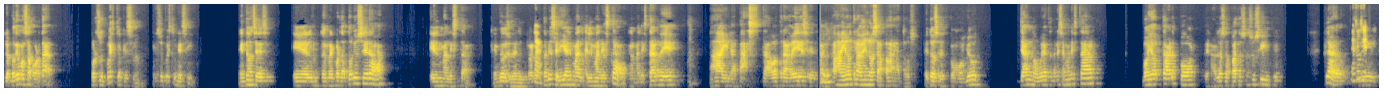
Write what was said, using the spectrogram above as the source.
lo podemos abordar. Por supuesto que sí, por supuesto que sí. Entonces, el, recordatorio será el malestar. Entonces, el recordatorio sería el, mal, el malestar, el malestar de, ay, la pasta, otra vez, ay, otra vez los zapatos. Entonces, como yo ya no voy a tener ese malestar, voy a optar por dejar los zapatos en su sitio. Claro. Eso sí, eh,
